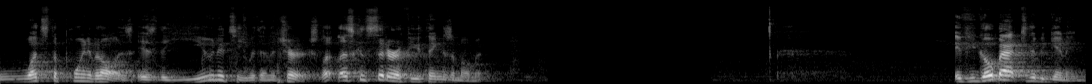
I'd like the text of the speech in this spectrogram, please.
what's the point of it all? Is, is the unity within the church. Let, let's consider a few things a moment. if you go back to the beginning,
